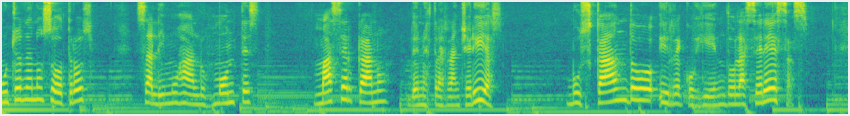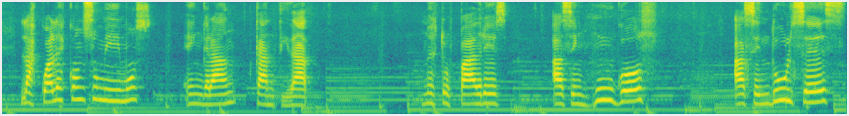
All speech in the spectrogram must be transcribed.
Muchos de nosotros salimos a los montes más cercano de nuestras rancherías, buscando y recogiendo las cerezas, las cuales consumimos en gran cantidad. Nuestros padres hacen jugos, hacen dulces,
